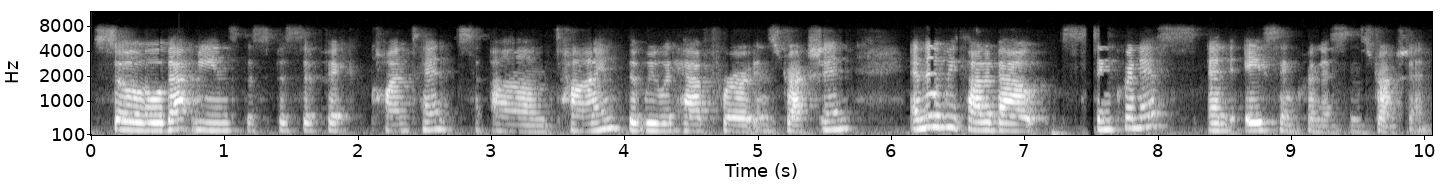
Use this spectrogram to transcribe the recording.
So that means the specific content um, time that we would have for instruction. And then we thought about synchronous and asynchronous instruction.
